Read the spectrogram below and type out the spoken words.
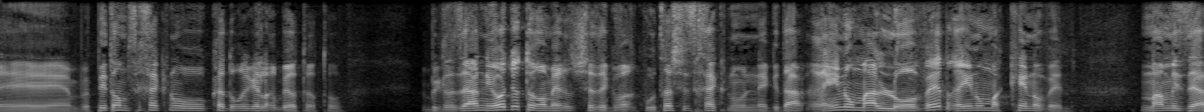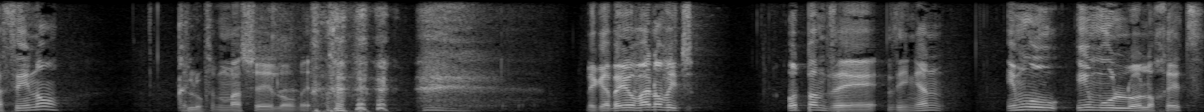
אה, ופתאום שיחקנו כדורגל הרבה יותר טוב. בגלל זה אני עוד יותר אומר שזה כבר קבוצה ששיחקנו נגדה, ראינו מה לא עובד, ראינו מה כן עובד. מה מזה עשינו? כלום. את מה שלא עובד. לגבי יובנוביץ', עוד פעם, זה, זה עניין, אם הוא, אם הוא לא לוחץ,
